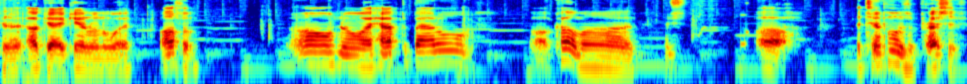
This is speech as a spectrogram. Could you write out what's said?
Can I? Okay, I can run away. Awesome. Oh no, I have to battle? Oh, come on. It's, uh, the temple is impressive.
